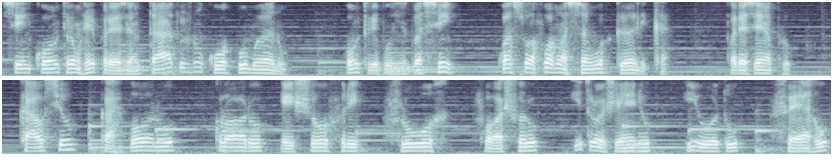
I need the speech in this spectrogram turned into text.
se encontram representados no corpo humano, contribuindo assim com a sua formação orgânica. Por exemplo, cálcio, carbono, cloro, enxofre, flúor, fósforo, hidrogênio, iodo, ferro,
